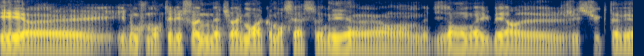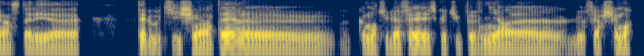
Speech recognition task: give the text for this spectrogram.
euh, et, donc, mon téléphone, naturellement, a commencé à sonner euh, en me disant Ouais, Hubert, euh, j'ai su que tu avais installé tel outil chez un tel. comment tu l'as fait? Est-ce que tu peux venir le faire chez moi?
